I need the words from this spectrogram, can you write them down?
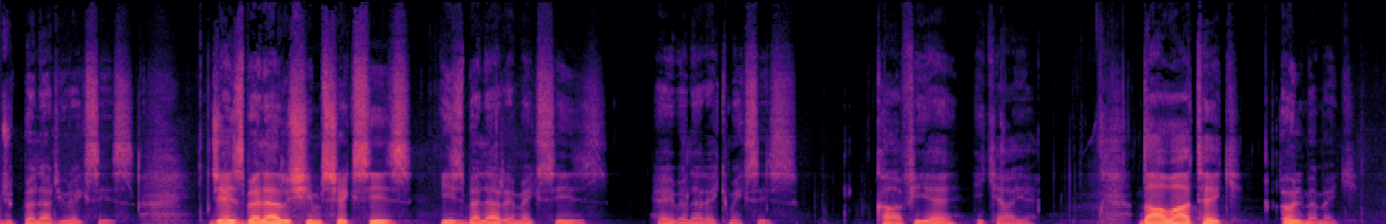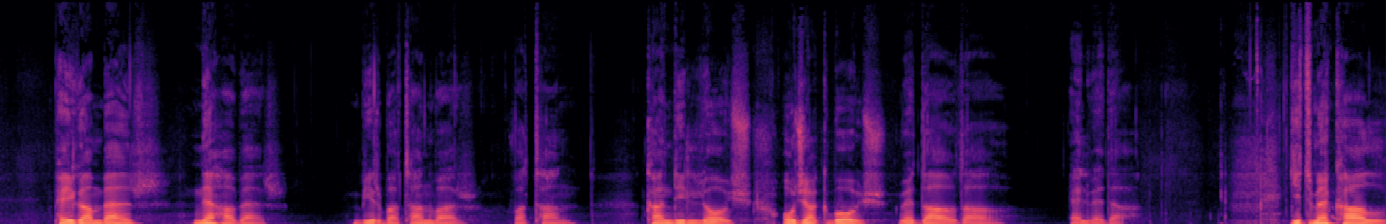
cübbeler yüreksiz. Cezbeler şimşeksiz, izbeler emeksiz, heybeler ekmeksiz. Kafiye hikaye. Dava tek, ölmemek. Peygamber ne haber? Bir batan var, vatan. Kandil loş, ocak boş ve dağ dağ elveda. Gitme kal,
